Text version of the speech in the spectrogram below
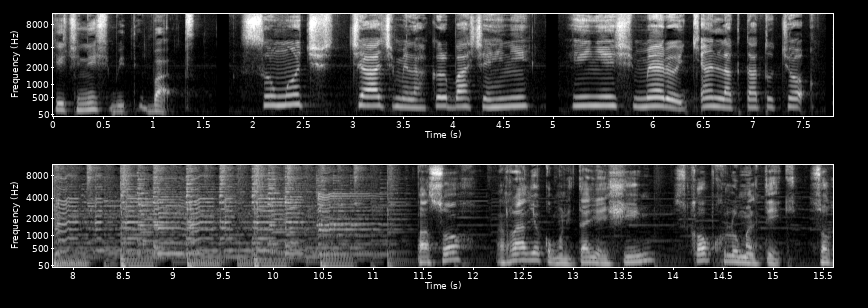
Hich nish bit bat. Sumuch chach melakul bachehini. Hinish mero ikyan laktatu cho. Pasoj Radio Comunitaria Ishim, Skop Hlumaltik, Sok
